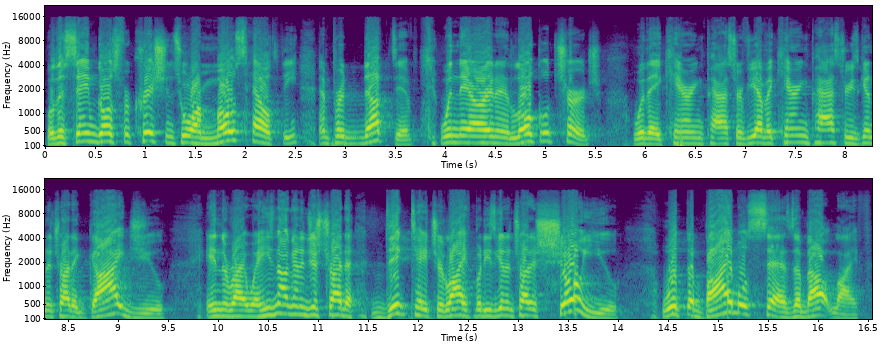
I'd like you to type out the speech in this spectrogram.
Well, the same goes for Christians who are most healthy and productive when they are in a local church with a caring pastor. If you have a caring pastor, he's going to try to guide you in the right way. He's not going to just try to dictate your life, but he's going to try to show you what the Bible says about life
